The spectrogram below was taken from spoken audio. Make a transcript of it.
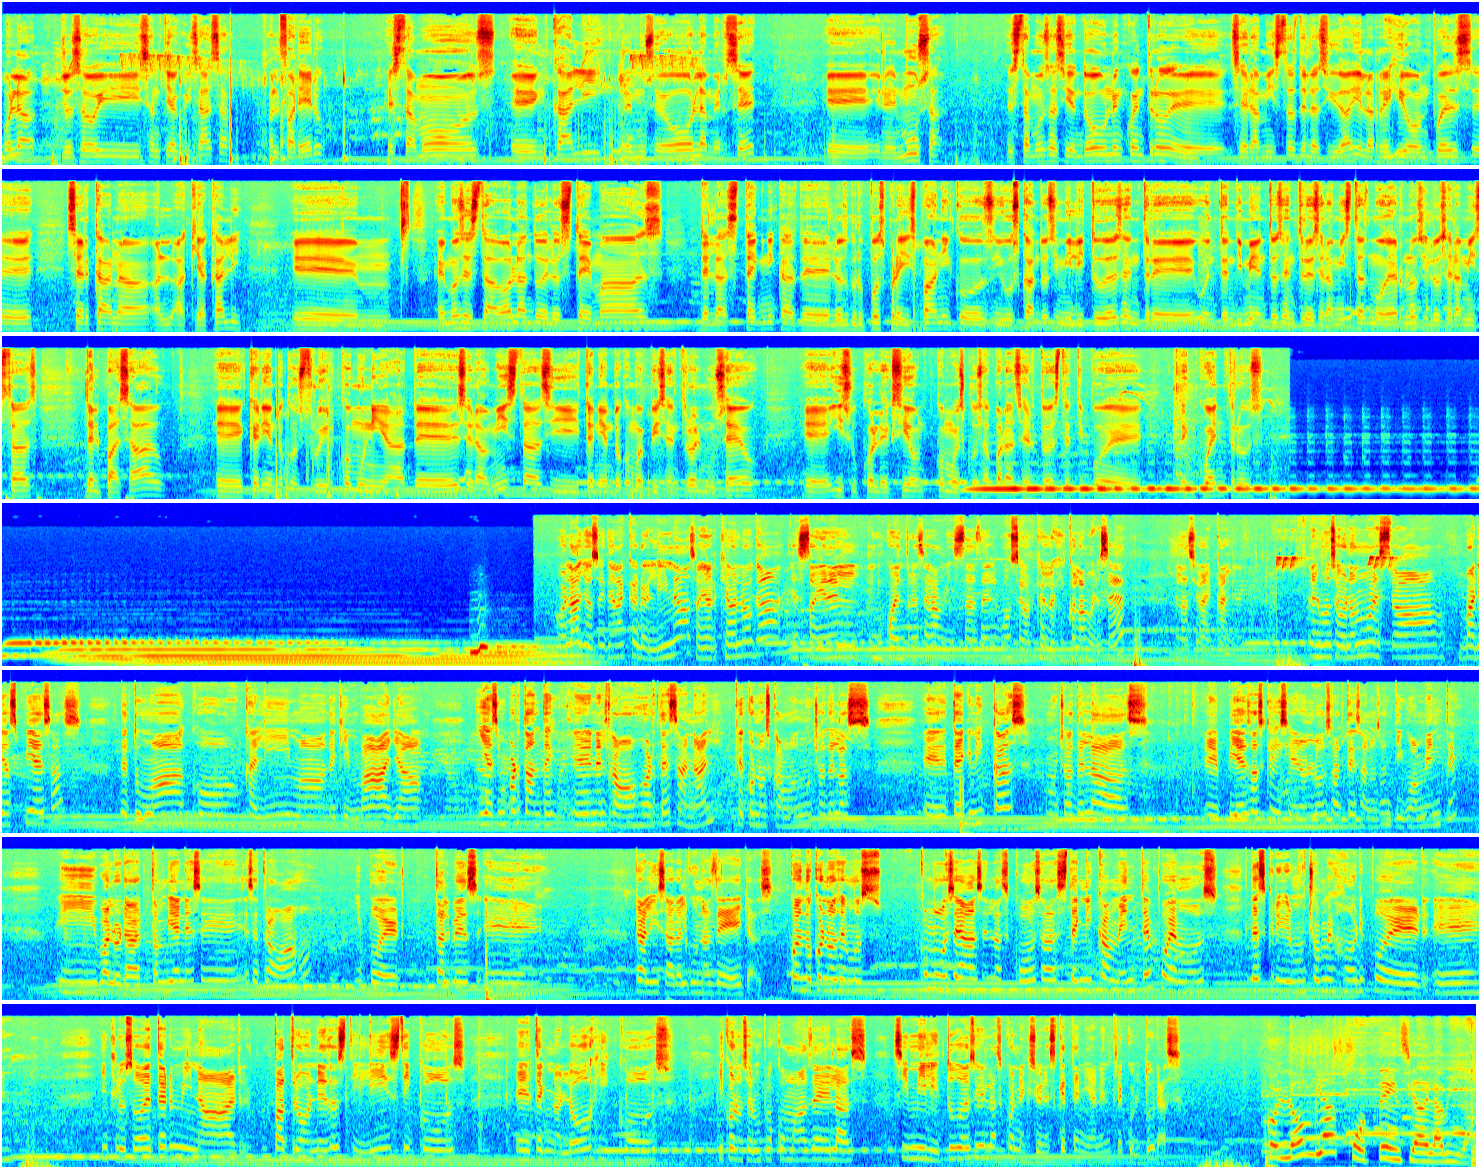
Hola, yo soy Santiago Izaza, alfarero. Estamos en Cali, en el Museo La Merced, eh, en el Musa. Estamos haciendo un encuentro de ceramistas de la ciudad y de la región pues eh, cercana aquí a Cali. Eh, hemos estado hablando de los temas de las técnicas de los grupos prehispánicos y buscando similitudes entre, o entendimientos entre ceramistas modernos y los ceramistas del pasado, eh, queriendo construir comunidad de ceramistas y teniendo como epicentro el museo eh, y su colección como excusa para hacer todo este tipo de encuentros. Yo soy Diana Carolina, soy arqueóloga, estoy en el encuentro de ceramistas del Museo Arqueológico La Merced, en la ciudad de Cali. El museo nos muestra varias piezas de Tumaco, Calima, de Quimbaya, y es importante en el trabajo artesanal que conozcamos muchas de las eh, técnicas, muchas de las eh, piezas que hicieron los artesanos antiguamente y valorar también ese, ese trabajo y poder tal vez eh, realizar algunas de ellas. Cuando conocemos cómo se hacen las cosas técnicamente, podemos describir mucho mejor y poder eh, incluso determinar patrones estilísticos, eh, tecnológicos y conocer un poco más de las similitudes y de las conexiones que tenían entre culturas. Colombia, potencia de la vida.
